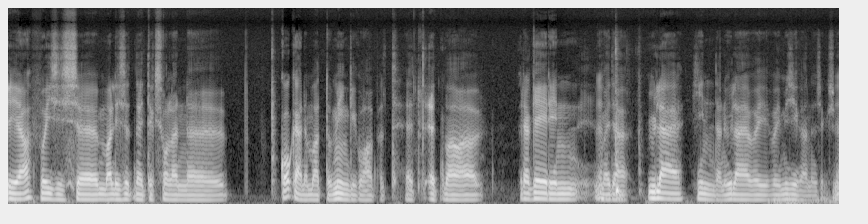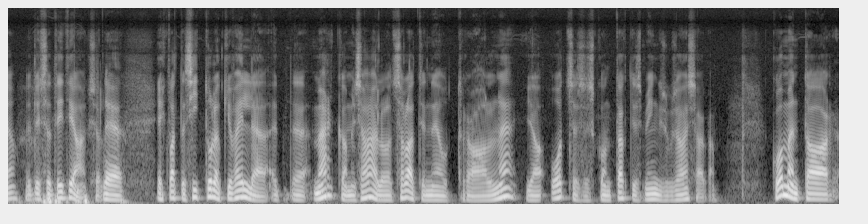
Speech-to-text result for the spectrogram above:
jah, või siis äh, ma lihtsalt näiteks olen kogenematu mingi koha pealt, et, et ma reageerin, ma ei tea, üle, hindan üle või, või mis iganes, eks ju. jah, et lihtsalt ei tea, eks ole ehk vaata, siit tulebki välja, et äh, märkamise ajal oled sa alati neutraalne ja otseses kontaktis mingisuguse asjaga. kommentaar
